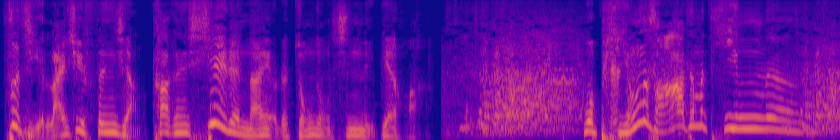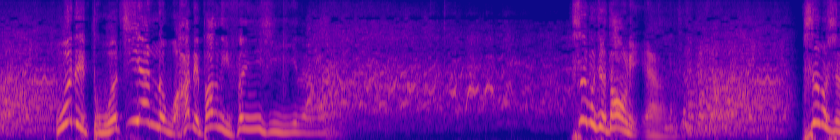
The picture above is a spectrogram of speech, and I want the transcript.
自己来去分享他跟现任男友的种种心理变化。我凭啥他妈听呢？我得多贱呢，我还得帮你分析呢，是不是这道理呀？是不是？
